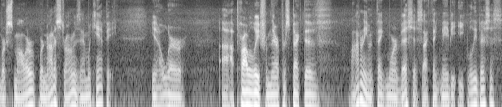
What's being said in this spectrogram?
We're smaller. We're not as strong as them. We can't be. You know, we're uh, probably from their perspective, well, I don't even think more vicious. I think maybe equally vicious.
